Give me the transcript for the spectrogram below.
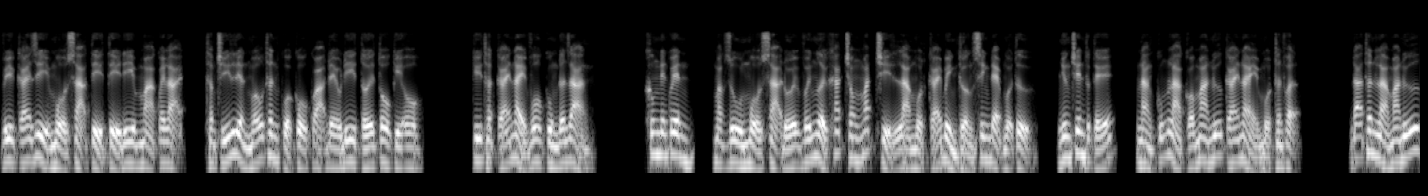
Vì cái gì mổ xạ tỉ tỉ đi mà quay lại, thậm chí liền mẫu thân của cổ quạ đều đi tới tokyo. Kỳ thật cái này vô cùng đơn giản. Không nên quên, mặc dù mổ xạ đối với người khác trong mắt chỉ là một cái bình thường xinh đẹp nội tử, nhưng trên thực tế, nàng cũng là có ma nữ cái này một thân phận. Đã thân là ma nữ,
